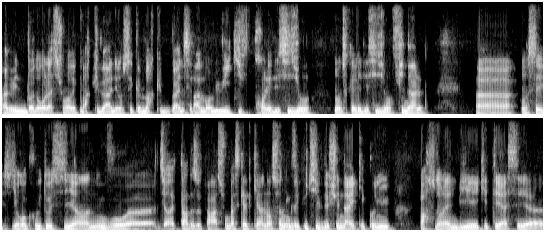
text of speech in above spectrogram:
avait une bonne relation avec Mark Cuban et on sait que Mark Cuban, c'est vraiment lui qui prend les décisions, en tout cas les décisions finales. Euh, on sait qu'il recrute aussi un nouveau euh, directeur des opérations basket qui est un ancien exécutif de chez Nike qui est connu partout dans la NBA et qui était assez. Euh,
